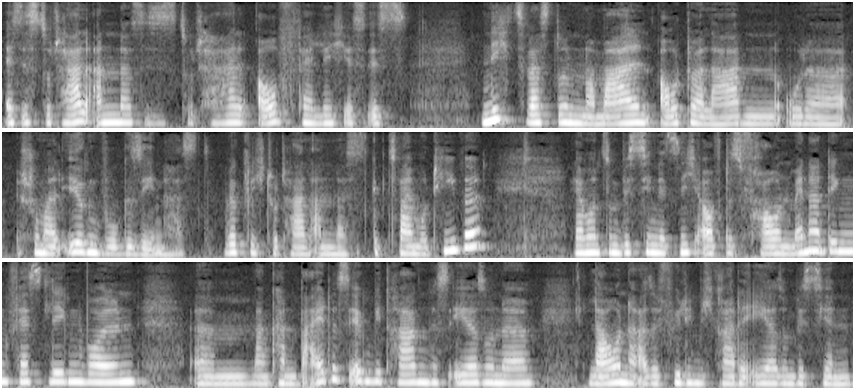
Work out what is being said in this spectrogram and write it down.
es ist total anders, es ist total auffällig, es ist Nichts, was du im normalen Outdoor-Laden oder schon mal irgendwo gesehen hast. Wirklich total anders. Es gibt zwei Motive. Wir haben uns so ein bisschen jetzt nicht auf das Frauen-Männer-Ding festlegen wollen. Ähm, man kann beides irgendwie tragen. Ist eher so eine Laune. Also fühle ich mich gerade eher so ein bisschen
